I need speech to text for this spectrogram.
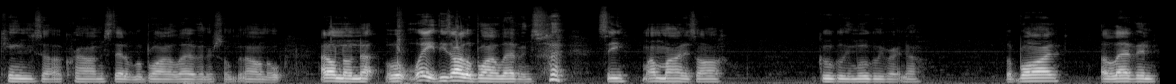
Kings uh, crown instead of LeBron eleven or something. I don't know. I don't know. Not well, wait. These are LeBron elevens. See, my mind is all googly moogly right now. LeBron 11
